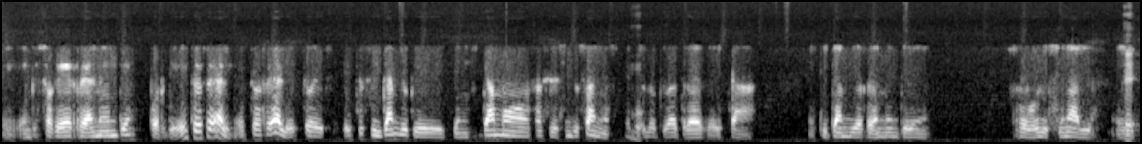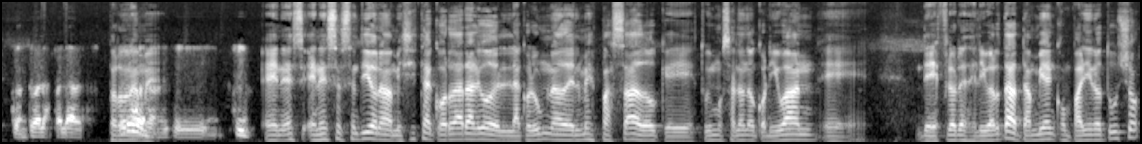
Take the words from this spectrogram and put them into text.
eh, empezó a creer realmente, porque esto es real, esto es real, esto es esto es el cambio que, necesitamos hace 200 años, esto es lo que va a traer esta, este cambio realmente revolucionario, eh, eh, con todas las palabras. Perdóname, en, en ese sentido, nada, me hiciste acordar algo de la columna del mes pasado que estuvimos hablando con Iván de Flores de Libertad, también compañero tuyo,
